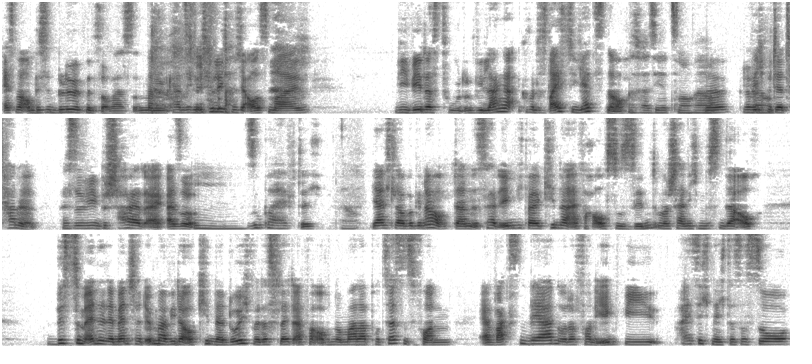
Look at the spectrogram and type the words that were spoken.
erstmal auch ein bisschen blöd mit sowas. Und man kann sich natürlich nicht ausmalen, wie weh das tut und wie lange, guck mal, das weißt du jetzt noch. Das weiß ich jetzt noch, ja. Ne? Oder wie ja. ich mit der Tanne. Weißt du, wie bescheuert, also mm. super heftig. Ja. ja, ich glaube, genau. Dann ist halt irgendwie, weil Kinder einfach auch so sind und wahrscheinlich müssen da auch bis zum Ende der Menschheit immer wieder auch Kinder durch, weil das vielleicht einfach auch ein normaler Prozess ist von Erwachsenwerden oder von irgendwie, weiß ich nicht, dass es so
